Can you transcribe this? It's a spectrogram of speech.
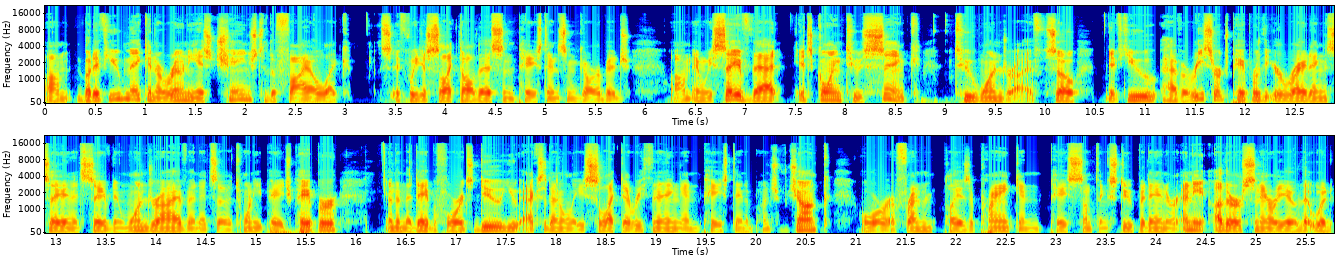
Um, but if you make an erroneous change to the file, like if we just select all this and paste in some garbage um, and we save that, it's going to sync to OneDrive. So if you have a research paper that you're writing, say, and it's saved in OneDrive and it's a 20 page paper, and then the day before it's due, you accidentally select everything and paste in a bunch of junk, or a friend plays a prank and pastes something stupid in, or any other scenario that would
